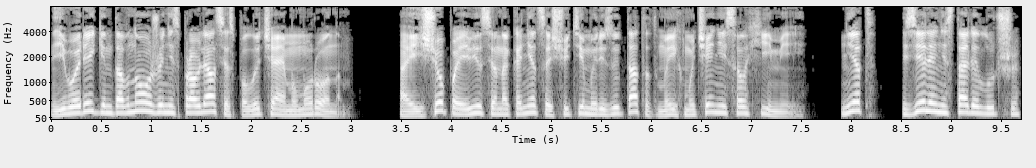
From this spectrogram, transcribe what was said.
Его реген давно уже не справлялся с получаемым уроном. А еще появился наконец ощутимый результат от моих мучений с алхимией. Нет, Зелья не стали лучше,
